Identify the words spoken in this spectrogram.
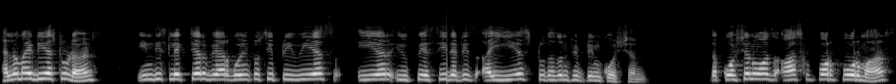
Hello my dear students, in this lecture we are going to see previous year UPSC that is IES 2015 question. The question was asked for 4 marks.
